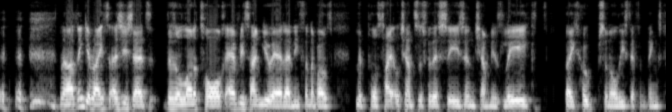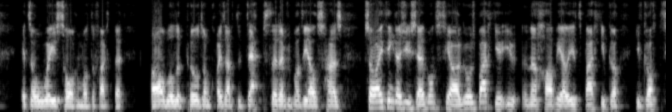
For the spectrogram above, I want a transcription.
no, I think you're right. As you said, there's a lot of talk every time you hear anything about Liverpool's title chances for this season, Champions League, like hopes and all these different things. It's always talking about the fact that oh well, Liverpool don't quite have the depth that everybody else has. So I think, as you said, once Thiago's back, you, you and the Harvey Elliott's back, you've got you've got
